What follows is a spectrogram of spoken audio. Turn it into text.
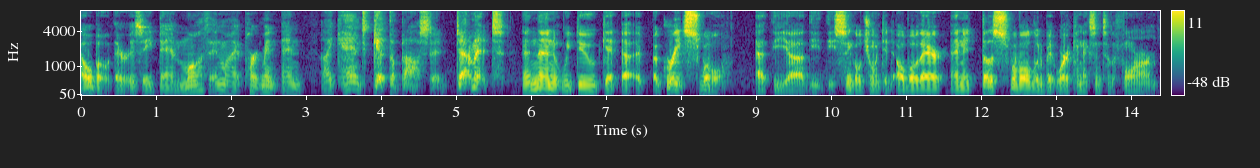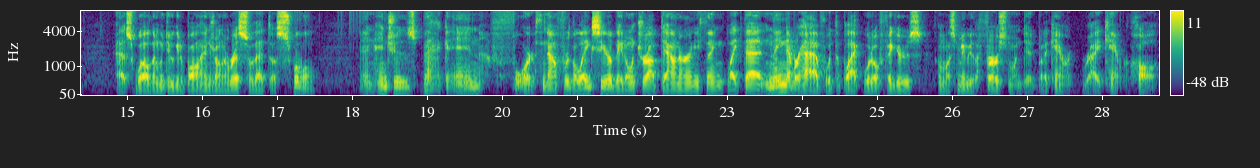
elbow. There is a damn moth in my apartment, and I can't get the bastard, damn it! And then we do get a, a great swivel at the, uh, the, the single jointed elbow there, and it does swivel a little bit where it connects into the forearm as well. Then we do get a ball hinge on the wrist, so that does swivel and hinges back and forth. Now for the legs here, they don't drop down or anything like that, and they never have with the Black Widow figures, unless maybe the first one did, but I can't I can't recall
